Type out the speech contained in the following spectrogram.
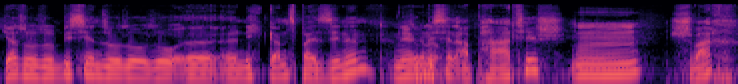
Ja, so, so ein bisschen so, so, so äh, nicht ganz bei Sinnen. so ein genau. bisschen apathisch, Mhm. schwach,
